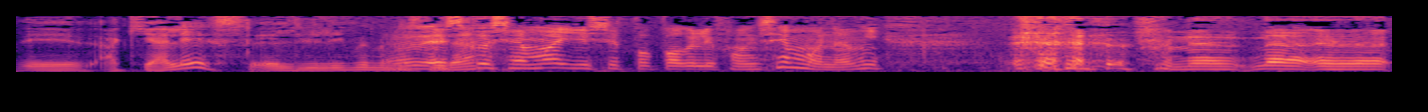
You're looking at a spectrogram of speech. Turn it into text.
eh, aquí Alex, el bilingüe no nos dirá. Excusez-moi, je sais pas parler français, mon ami. No, no, eh,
